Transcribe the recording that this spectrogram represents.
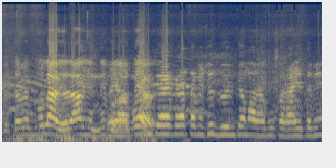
તો તમે બોલાવ્યો આવશે ને નહીં ભાઈ એમ કહે કે તમે શું જોઈને કે અમારે હાગુ કરાવી તમે?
